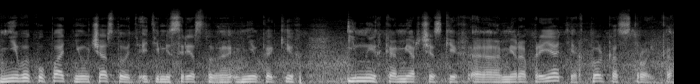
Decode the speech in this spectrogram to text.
не выкупать, не участвовать этими средствами ни в каких иных коммерческих э, мероприятиях, только стройка.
